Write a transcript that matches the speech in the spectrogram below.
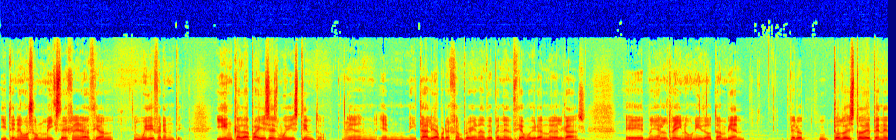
y tenemos un mix de generación muy diferente. Y en cada país es muy distinto. Mm. En, en, Italia, por ejemplo, hay una dependencia muy grande del gas, en el Reino Unido también, pero todo esto depende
